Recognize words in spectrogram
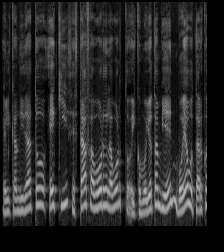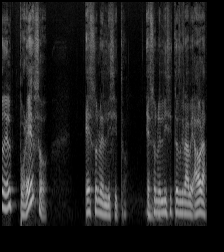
el candidato X está a favor del aborto y como yo también voy a votar con él por eso. Eso no es lícito. Eso no es lícito, es grave. Ahora,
